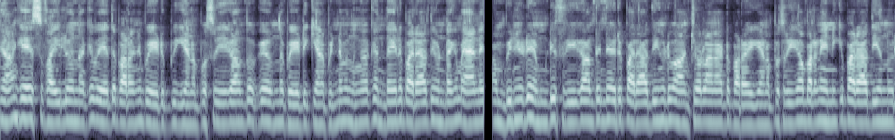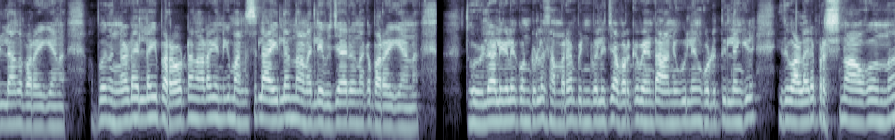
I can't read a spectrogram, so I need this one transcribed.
ഞാൻ കേസ് ഫയൽ എന്നൊക്കെ വേദ പറഞ്ഞ് പേടിപ്പിക്കുകയാണ്. അപ്പോൾ ശ്രീകാന്തൊക്കെ ഒന്ന് പേടിക്കുകയാണ്. പിന്നെ നിങ്ങൾക്ക് എന്തെങ്കിലും പരാതി ഉണ്ടെങ്കിൽ മാനേജ് കമ്പനിയുടെ എം ഡി ശ്രീകാന്തിന്റെ ഒരു പരാതിയും കൂടി വാങ്ങിച്ചോളാനായിട്ട് പറയുകയാണ്. അപ്പോൾ ശ്രീകാന്ത് പറഞ്ഞ എനിക്ക് പരാതിയൊന്നും ഇല്ല എന്ന് പറയുകയാണ്. അപ്പോൾ നിങ്ങളുടെ എല്ലാം ഈ പൊറോട്ട നാടകം എനിക്ക് മനസ്സിലായില്ല എന്നാണല്ലേ വിചാരം എന്നൊക്കെ പറയുകയാണ്. തൊഴിലാളികളെ കൊണ്ടുള്ള സമരം പിൻവലിച്ച് അവർക്ക് വേണ്ട ആനുകൂല്യം കൊടുത്തില്ലെങ്കിൽ ഇത് വളരെ പ്രശ്നമാകുമെന്ന്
